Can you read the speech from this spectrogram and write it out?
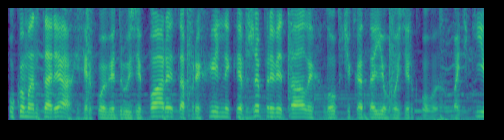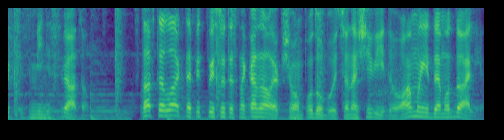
У коментарях зіркові друзі пари та прихильники вже привітали хлопчика та його зіркових батьків з міні-святом. Ставте лайк та підписуйтесь на канал, якщо вам подобаються наші відео, а ми йдемо далі.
